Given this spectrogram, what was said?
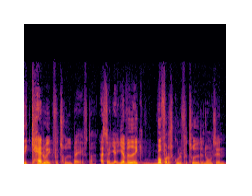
det kan du ikke fortryde bagefter. Altså, jeg, jeg ved ikke, hvorfor du skulle fortryde det nogensinde.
